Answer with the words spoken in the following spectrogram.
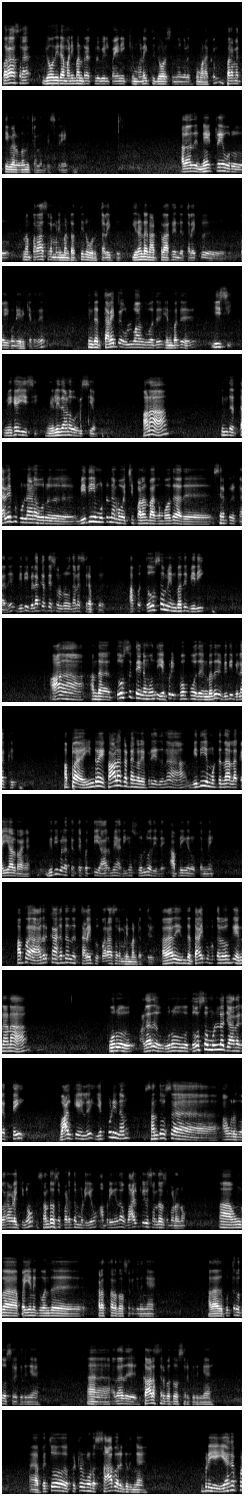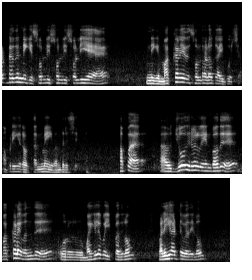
பராசர ஜோதிட மணிமன்ற குழுவில் பயணிக்கும் அனைத்து ஜோட சொந்தங்களுக்கும் வணக்கம். பரமத்தி வேலுடன் சந்திரன் பேசுகிறேன். அதாவது நேற்றே ஒரு நம் பராசர மணிமன்றத்தில் ஒரு தலைப்பு இரண்டு நாட்களாக இந்த தலைப்பு போய் கொண்டிருக்கிறது. இந்த தலைப்பை உள்வாங்குவது என்பது ஈஸி மிக ஈஸி எளிதான ஒரு விஷயம். ஆனால் இந்த தலைப்புக்கு உண்டான ஒரு விதியை மட்டும் நம்ம வச்சு பலன் பார்க்கும்போது அது சிறப்பு இருக்காது. விதி விளக்கத்தை சொல்றது தானே சிறப்பு. அப்ப தோஷம் என்பது விதி. ஆஹ் அந்த தோஷத்தை நம்ம வந்து எப்படி போக்குவது என்பது விதி விலக்கு அப்ப இன்றைய காலகட்டங்கள் எப்படி இருக்குதுன்னா விதியை மட்டும்தான் எல்லாம் கையாளுறாங்க. விதி விளக்கத்தை பத்தி யாருமே அதிகம் சொல்வதில்லை அப்படிங்கிற ஒரு தன்மை. அப்ப அதற்காக தான் இந்த தலைப்பு பராசர மணிமன்றத்தில் அதாவது இந்த தலைப்பு பொறுத்தளவுக்கு என்னன்னா ஒரு அதாவது ஒரு தோஷமுள்ள ஜாதகத்தை வாழ்க்கையில் எப்படி நம் சந்தோஷ அவங்களுக்கு வரவழைக்கணும் சந்தோஷப்படுத்த முடியும் அப்படிங்கிறத வாழ்க்கையில் சந்தோஷப்படணும். உங்கள் பையனுக்கு வந்து கலஸ்தர தோஷம் இருக்குதுங்க. அதாவது புத்திர தோஷம் இருக்குதுங்க. அதாவது காலசர்ப தோஷம் இருக்குதுங்க. பெற்றோ பெற்றோர்களோட சாபம் இருக்குதுங்க. இப்படி ஏகப்பட்டது இன்னைக்கு சொல்லி சொல்லி சொல்லியே இன்னைக்கு மக்களே இதை சொல்ற அளவுக்கு ஆகிப்போச்சு அப்படிங்கிற ஒரு தன்மை வந்துருச்சு. அப்ப ஜோதிடர்கள் என்பது மக்களை வந்து ஒரு மகிழ வைப்பதிலும் வழிகாட்டுவதிலும்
